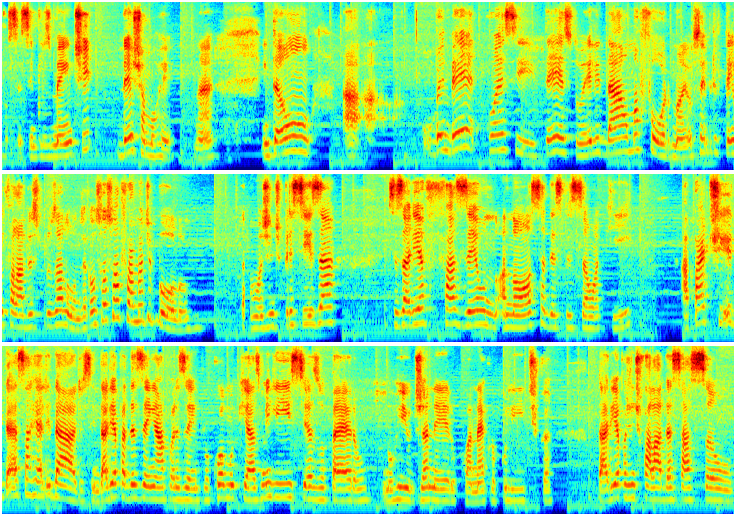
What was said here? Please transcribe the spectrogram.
Você simplesmente deixa morrer, né? Então, a, a, o Bembe, com esse texto, ele dá uma forma. Eu sempre tenho falado isso para os alunos. É como se fosse uma forma de bolo. Então, a gente precisa precisaria fazer a nossa descrição aqui a partir dessa realidade. Assim, daria para desenhar, por exemplo, como que as milícias operam no Rio de Janeiro com a necropolítica. Daria para a gente falar dessa ação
